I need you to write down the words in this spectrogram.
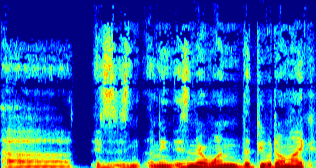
Uh, is, is I mean, isn't there one that people don't like?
